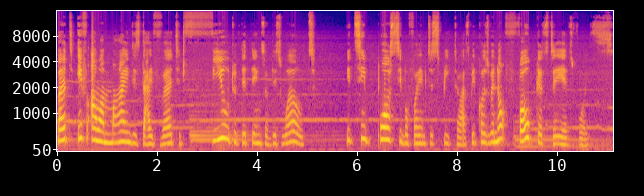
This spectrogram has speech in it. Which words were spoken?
But if our mind is diverted, filled with the things of this world, it's impossible for Him to speak to us because we're not focused to hear His voice.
